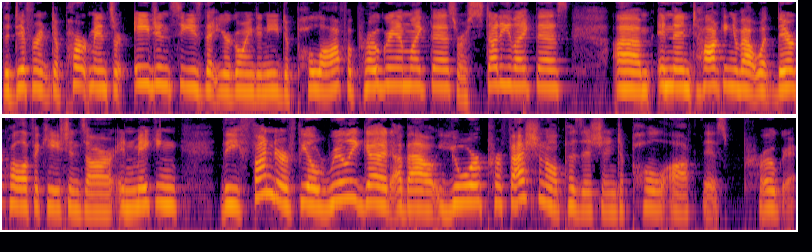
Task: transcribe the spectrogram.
the different departments or agencies that you're going to need to pull off a program like this or a study like this um, and then talking about what their qualifications are and making the funder feel really good about your professional position to pull off this program.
